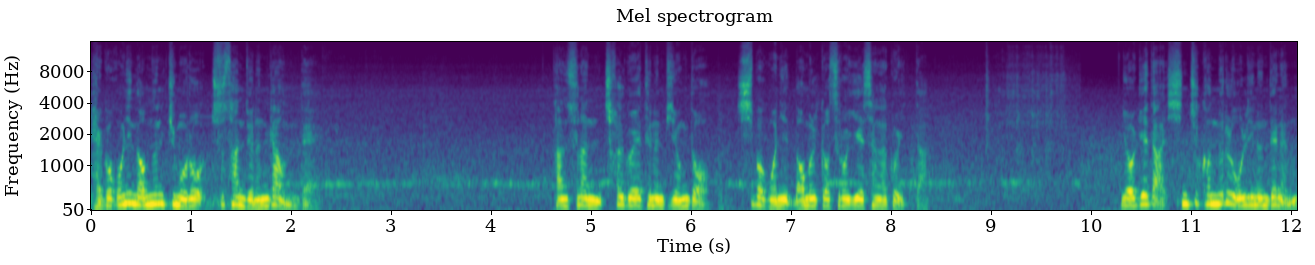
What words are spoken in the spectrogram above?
100억 원이 넘는 규모로 추산되는 가운데 단순한 철거에 드는 비용도 10억 원이 넘을 것으로 예상하고 있다. 여기에다 신축 건물을 올리는 데는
